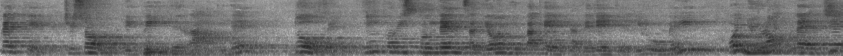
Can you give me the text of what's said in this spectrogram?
perché ci sono le guide rapide dove in corrispondenza di ogni bacheca, vedete i numeri, ognuno legge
